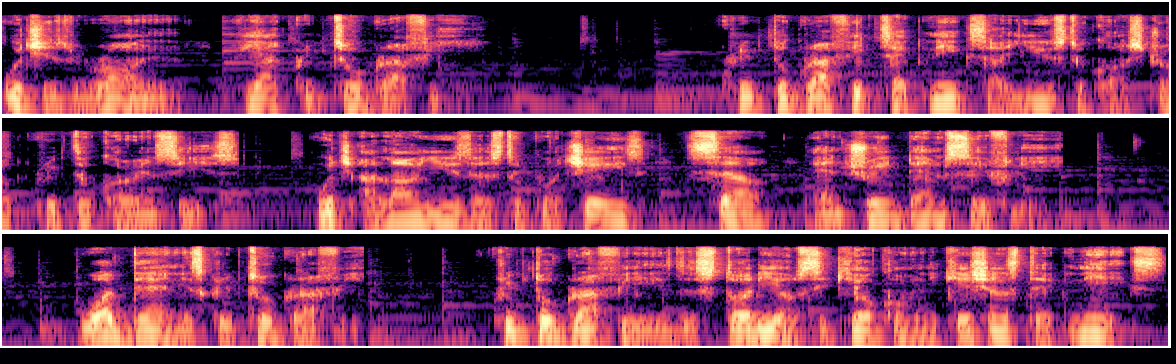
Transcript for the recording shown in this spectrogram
which is run via cryptography. Cryptographic techniques are used to construct cryptocurrencies, which allow users to purchase, sell, and trade them safely. What then is cryptography? Cryptography is the study of secure communications techniques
